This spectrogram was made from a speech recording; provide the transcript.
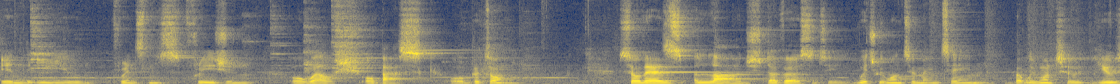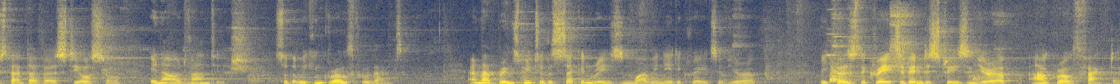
in the EU, for instance, Frisian, or Welsh, or Basque, or Breton. So there's a large diversity which we want to maintain, but we want to use that diversity also in our advantage so that we can grow through that. And that brings me to the second reason why we need a creative Europe, because the creative industries in Europe are growth factor.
